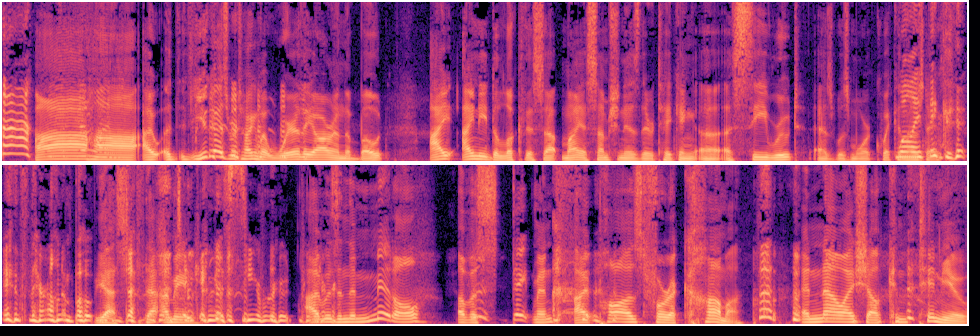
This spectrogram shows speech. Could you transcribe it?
Aha! I, uh, you guys were talking about where they are on the boat. I, I need to look this up. My assumption is they're taking a, a sea route, as was more quick. In well, I days. think it's they're on a boat. Yes, that- I mean- taking a sea route. I was in the middle of a statement. I paused for a comma, and now I shall continue.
